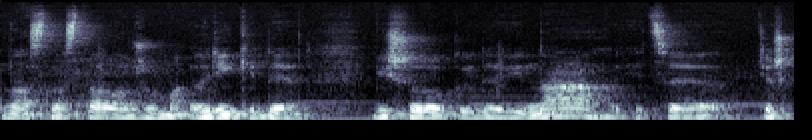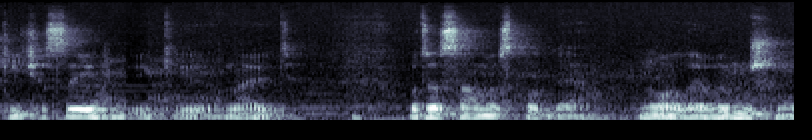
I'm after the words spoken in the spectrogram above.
у нас настало вже рік іде більше року йде війна, і це тяжкі часи, які навіть оце саме складне. Ну але вимушені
